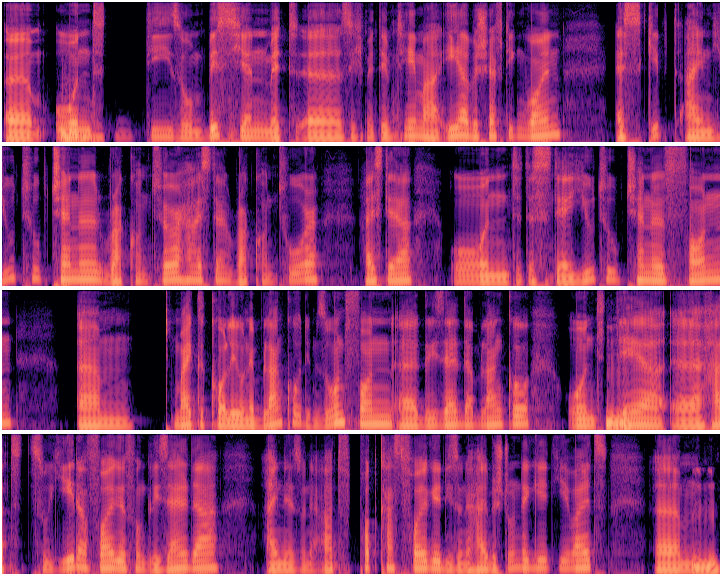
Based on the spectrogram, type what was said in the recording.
ähm, und die so ein bisschen mit äh, sich mit dem Thema eher beschäftigen wollen, es gibt einen YouTube-Channel, Raconteur heißt er, Raconteur heißt er, und das ist der YouTube-Channel von ähm, Michael Corleone Blanco, dem Sohn von äh, Griselda Blanco. Und der äh, hat zu jeder Folge von Griselda eine so eine Art Podcast-Folge, die so eine halbe Stunde geht jeweils. Ähm, Mhm.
